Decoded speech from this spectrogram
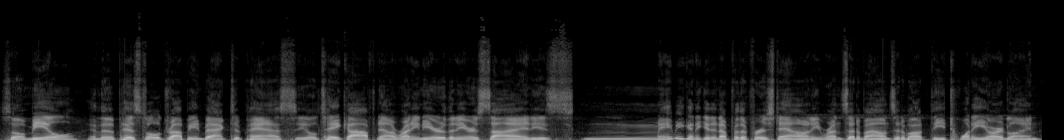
So Meal in the pistol, dropping back to pass. He'll take off now, running here to the near side. He's maybe going to get enough for the first down. He runs out of bounds at about the 20 yard line.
